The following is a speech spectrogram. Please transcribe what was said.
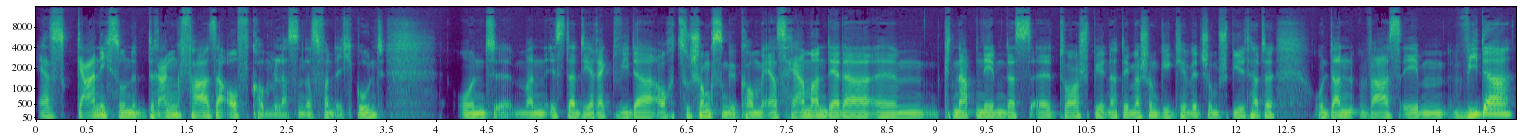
erst gar nicht so eine Drangphase aufkommen lassen. Das fand ich gut. Und äh, man ist da direkt wieder auch zu Chancen gekommen. Erst Hermann, der da ähm, knapp neben das äh, Tor spielt, nachdem er schon Gikiewicz umspielt hatte. Und dann war es eben wieder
